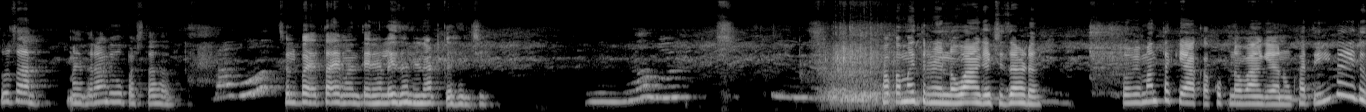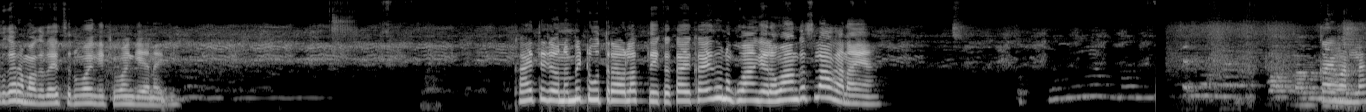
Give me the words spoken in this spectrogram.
तू चाल नाही तर आम्ही उपास चल बाय ताय म्हणते ना, लई झाली नाटकं ह्यांची. हो का मैत्रिणींना वांग्याची झाडं. तुम्ही म्हणता की आका कुठनं वांगे आणून खाते? ही काय इथंच घरामागं जायचं आणि वांग्याची वांगी आणायची? काय त्याच्यावर मीठ उतरावं लागतंय का? काय काय जणू वांग्याला वांगच लागा ना या. काय म्हणला?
